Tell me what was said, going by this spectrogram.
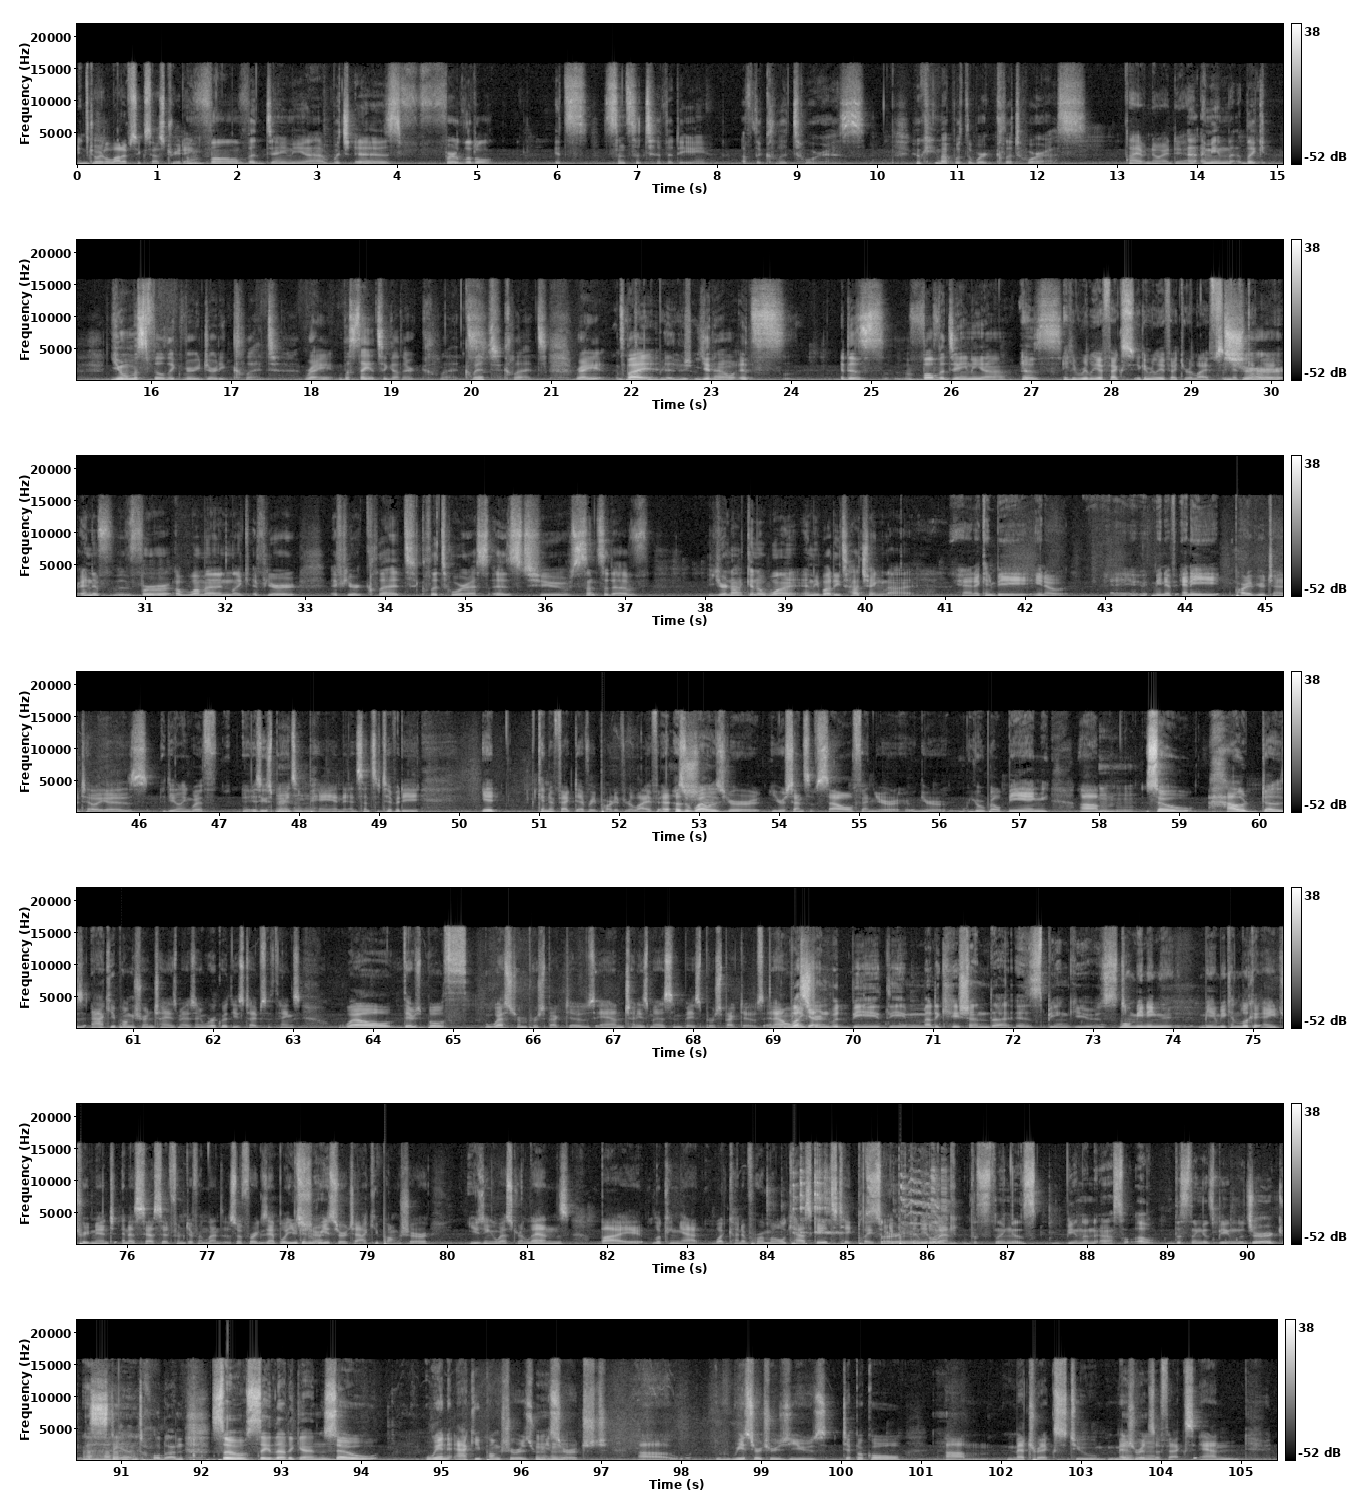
enjoyed a lot of success treating. Vulvodynia, which is for a little, it's sensitivity of the clitoris. Who came up with the word clitoris? I have no idea. I mean, like, you almost feel like very dirty clit, right? Let's say it together, clit. Clit? Clit, right? Sounds but like uh, you know, it's it is vulvodynia It- is It really affects. It can really affect your life significantly. Sure, and if for a woman, like if your if your clit clitoris is too sensitive, you're not gonna want anybody touching that. and it can be you know i mean if any part of your genitalia is dealing with is experiencing Mhm. pain and sensitivity it can affect every part of your life as well as your your sense of self and your your your well-being um, Mhm. so how does acupuncture and chinese medicine work with these types of things well there's both western perspectives and chinese medicine based perspectives and i don't want get Western would be the medication that is being used. Well, meaning, meaning we can look at any treatment and assess it from different lenses. So, for example, you can Sure. research acupuncture using a Western lens by looking at what kind of hormonal cascades take place when you put the needle like, in. This thing is being an asshole. Oh, this thing is being a jerk. The stand. Hold on. So say that again. So, when acupuncture is Mhm. researched, uh, researchers use typical um, metrics to measure its Mhm. effects. And,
